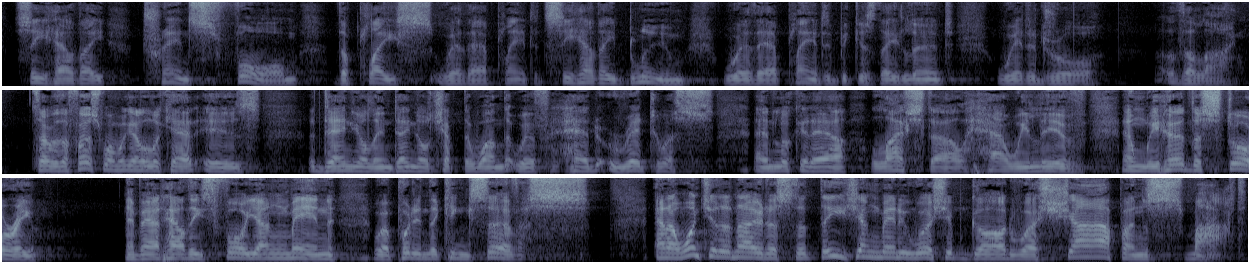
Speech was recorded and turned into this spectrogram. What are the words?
See how they transform the place where they're planted. See how they bloom where they're planted because they learnt where to draw the line. So, the first one we're going to look at is Daniel in Daniel chapter 1 that we've had read to us and look at our lifestyle, how we live. And we heard the story about how these four young men were put in the king's service. And I want you to notice that these young men who worship God were sharp and smart.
